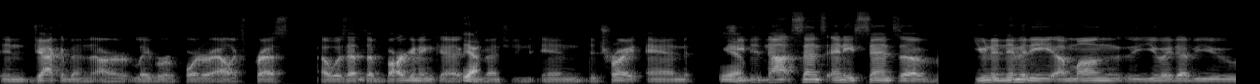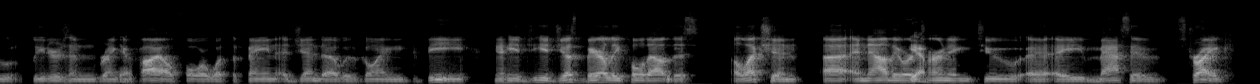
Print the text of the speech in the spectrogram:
in Jacobin, our labor reporter Alex Press uh, was at the bargaining uh, yeah. convention in Detroit, and yeah. she did not sense any sense of unanimity among the UAW leaders and rank yeah. and file for what the Fain agenda was going to be. You know, he had, he had just barely pulled out this election, uh, and now they were turning to a, a massive strike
